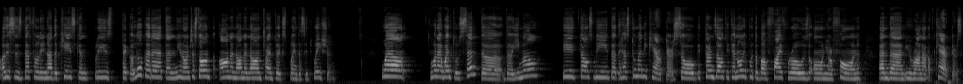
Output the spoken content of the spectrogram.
Oh, this is definitely not the case. Can please take a look at it? And, you know, just on, on and on and on trying to explain the situation. Well, when I went to send the, the email, it tells me that it has too many characters. So it turns out you can only put about five rows on your phone and then you run out of characters.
